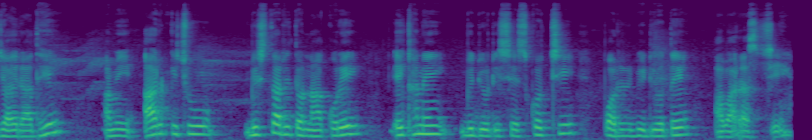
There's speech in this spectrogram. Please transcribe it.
জয় রাধে। আমি আর কিছু বিস্তারিত না করে এখানেই ভিডিওটি শেষ করছি। পরের ভিডিওতে আবার আসছি।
